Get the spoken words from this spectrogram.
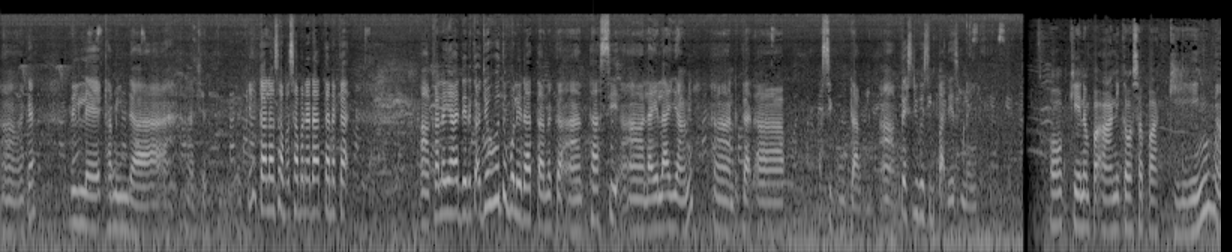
Ha, kan? Relax, Kaminda. Ha, macam tu. Okay, kalau sahabat-sahabat nak datang dekat Ha, kalau yang ada dekat Johor tu boleh datang dekat uh, Tasik uh, Layang-Layang ni ha, dekat uh, Pasir Gudang. Ha, best juga simpat dia sebenarnya. Okey nampak ah ni kawasan parking. Ha.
